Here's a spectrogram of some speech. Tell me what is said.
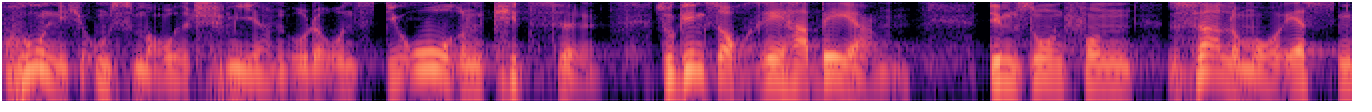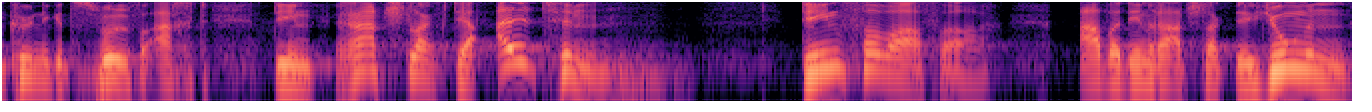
Honig ums Maul schmieren oder uns die Ohren kitzeln. So ging es auch Rehabeam, dem Sohn von Salomo, 1. Könige 12, 8. Den Ratschlag der Alten, den verwarf er aber den Ratschlag der Jungen,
